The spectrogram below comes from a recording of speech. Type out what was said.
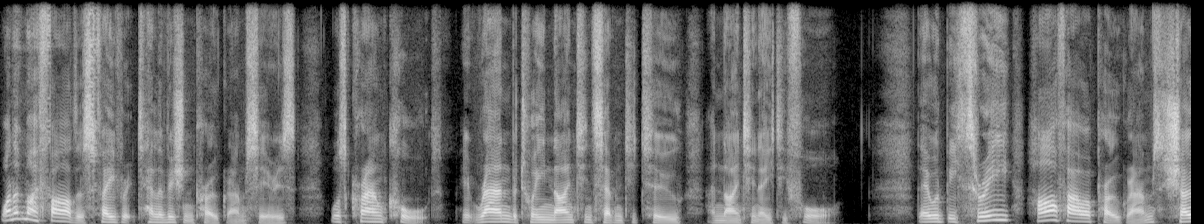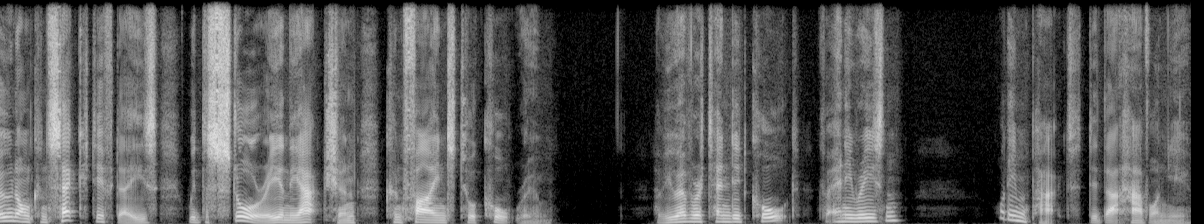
One of my father's favourite television programme series was Crown Court. It ran between 1972 and 1984. There would be three half hour programmes shown on consecutive days with the story and the action confined to a courtroom. Have you ever attended court for any reason? What impact did that have on you?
